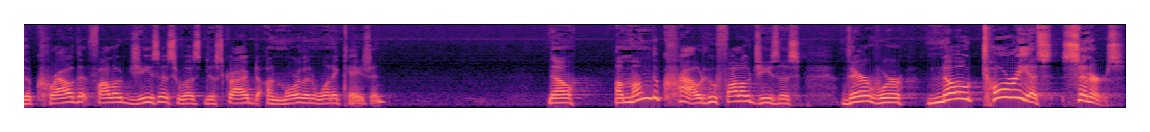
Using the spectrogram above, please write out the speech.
the crowd that followed Jesus was described on more than one occasion? Now, among the crowd who followed Jesus, there were notorious sinners,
